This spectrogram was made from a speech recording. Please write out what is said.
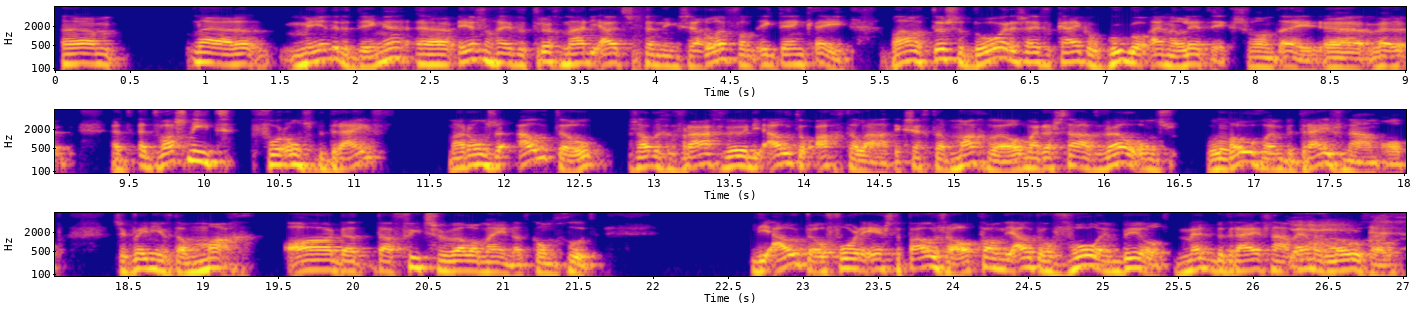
Ehm, nou ja, meerdere dingen. Eh, eerst nog even terug naar die uitzending zelf. Want ik denk, hé, laten we tussendoor eens even kijken op Google Analytics. Want hé, eh, we- het, het was niet voor ons bedrijf, maar onze auto. Ze hadden gevraagd, wil je die auto achterlaten? Ik zeg, dat mag wel, maar daar staat wel ons logo en bedrijfsnaam op. Dus ik weet niet of dat mag. Oh, dat, daar fietsen we wel omheen, dat komt goed. Die auto, voor de eerste pauze al, kwam die auto vol in beeld. Met bedrijfsnaam en met logo.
